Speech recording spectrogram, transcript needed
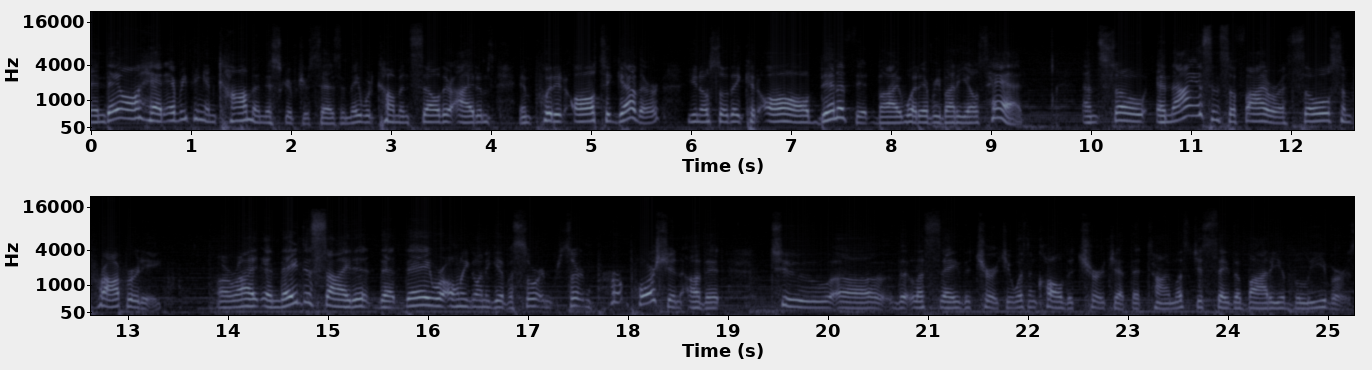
and they all had everything in common, the scripture says, and they would come and sell their items and put it all together, you know, so they could all benefit by what everybody else had. And so Ananias and Sapphira sold some property, all right, and they decided that they were only going to give a certain certain portion of it to, uh, the, let's say, the church. It wasn't called the church at that time. Let's just say the body of believers,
